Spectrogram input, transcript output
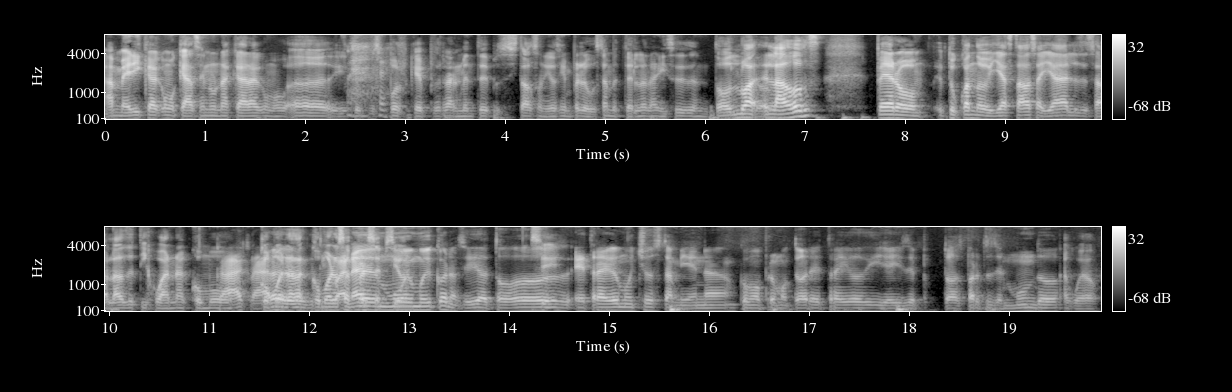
América como que hacen una cara como, pues porque pues, realmente pues Estados Unidos siempre le gusta meter las narices en todos lados, pero tú cuando ya estabas allá les hablabas de Tijuana, ¿cómo, ah, cómo era, cómo era esa percepción? Es muy, muy conocido, todos, he traído muchos también como promotor, he traído DJs de todas partes del mundo. Ah, huevo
